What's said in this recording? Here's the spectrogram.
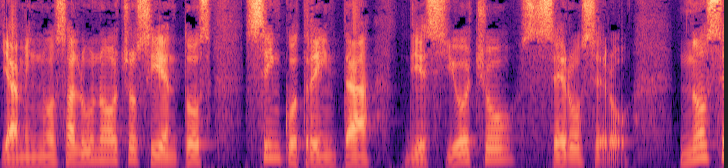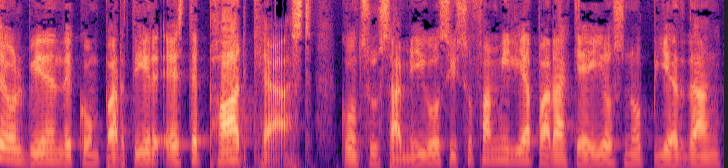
llámenos al 1-800-530-1800. No se olviden de compartir este podcast con sus amigos y su familia para que ellos no pierdan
